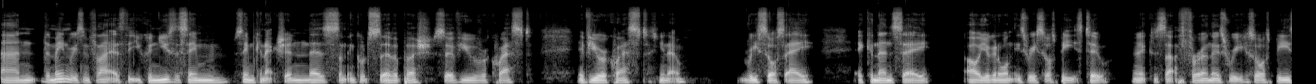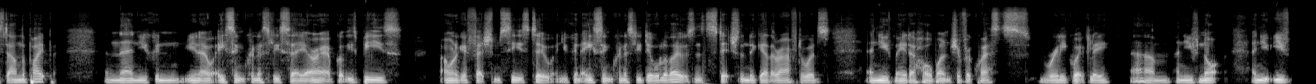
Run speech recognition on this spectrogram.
and the main reason for that is that you can use the same same connection. There's something called server push. So if you request, if you request, you know, resource A, it can then say, "Oh, you're going to want these resource Bs too," and it can start throwing those resource Bs down the pipe. And then you can, you know, asynchronously say, "All right, I've got these Bs. I want to go fetch some Cs too," and you can asynchronously do all of those and stitch them together afterwards. And you've made a whole bunch of requests really quickly, um, and you've not, and you, you've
